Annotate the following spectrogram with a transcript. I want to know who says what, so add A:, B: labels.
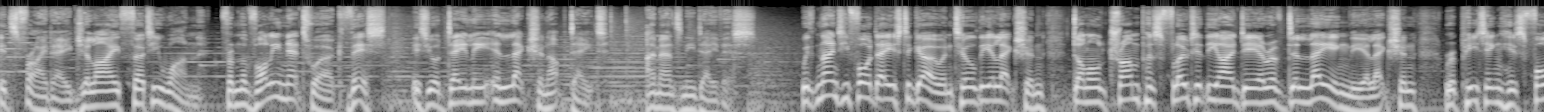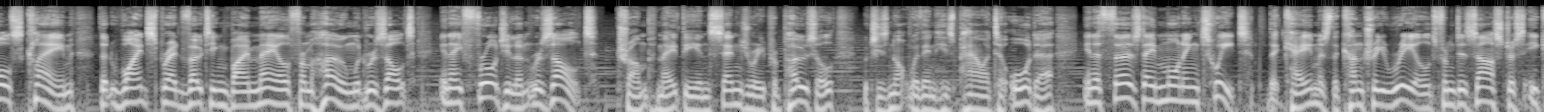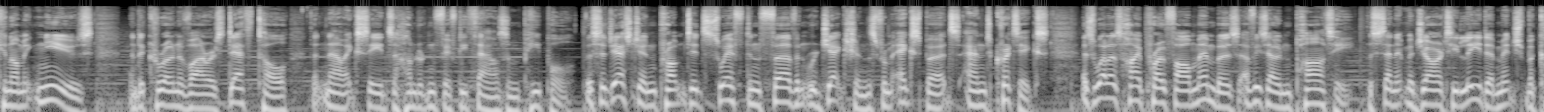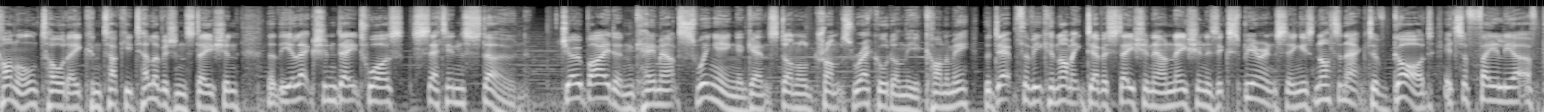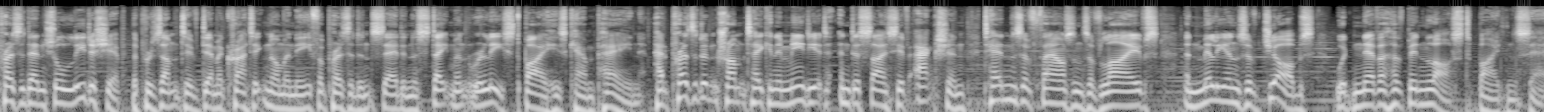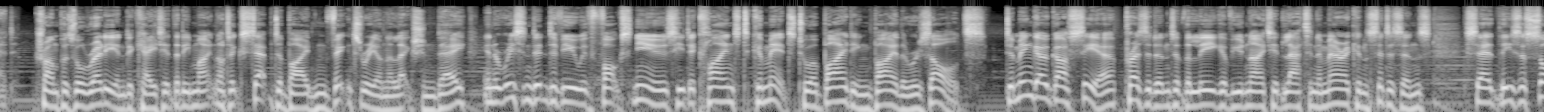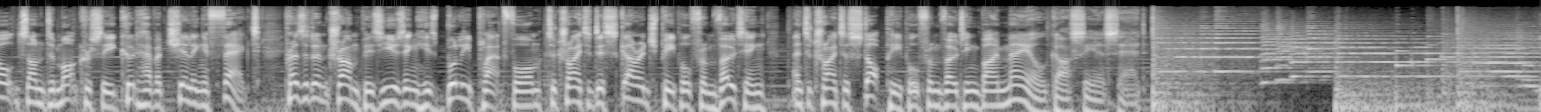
A: It's Friday, July 31. From the Volley Network, this is your daily election update. I'm Anthony Davis. With 94 days to go until the election, Donald Trump has floated the idea of delaying the election, repeating his false claim that widespread voting by mail from home would result in a fraudulent result. Trump made the incendiary proposal, which is not within his power to order, in a Thursday morning tweet that came as the country reeled from disastrous economic news and a coronavirus death toll that now exceeds 150,000 people. The suggestion prompted swift and fervent rejections from experts and critics, as well as high profile members of his own party. The Senate Majority Leader Mitch McConnell told a Kentucky television station that the election date was set in stone. Joe Biden came out swinging against Donald Trump's record on the economy. The depth of economic devastation our nation is experiencing is not an act of God, it's a failure of presidential leadership, the presumptive Democratic nominee for president said in a statement released by his campaign. Had President Trump taken immediate and decisive action, tens of thousands of lives and millions of jobs would never have been lost, Biden said. Trump has already indicated that he might not accept a Biden victory on Election Day. In a recent interview with Fox News, he declined to commit to abiding by the results. Domingo Garcia, president of the League of United Latin American Citizens, said these assaults on democracy could have a chilling effect. President Trump is using his bully platform to try to discourage people from voting and to try to stop people from voting by mail, Garcia said.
